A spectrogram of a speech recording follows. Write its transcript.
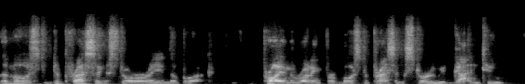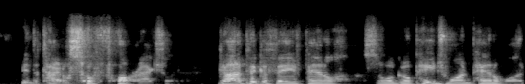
the most depressing story in the book. Probably in the running for most depressing story we've gotten to in the title so far, actually. Gotta pick a fave panel. So we'll go page one, panel one,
